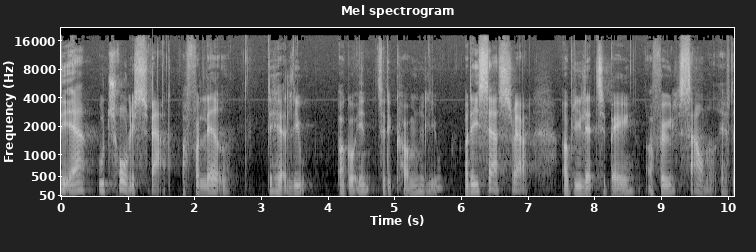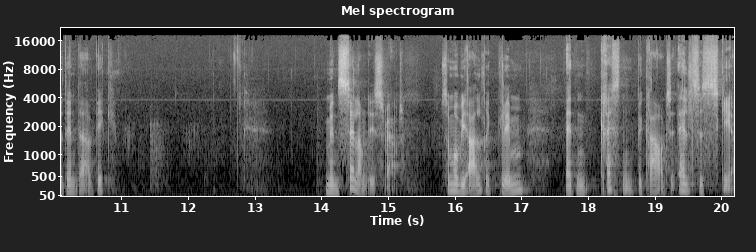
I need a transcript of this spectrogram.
Det er utrolig svært at forlade det her liv og gå ind til det kommende liv. Og det er især svært at blive ladt tilbage og føle savnet efter den, der er væk. Men selvom det er svært, så må vi aldrig glemme, at en kristen begravelse altid sker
